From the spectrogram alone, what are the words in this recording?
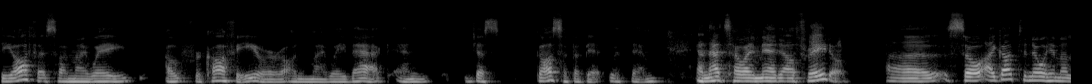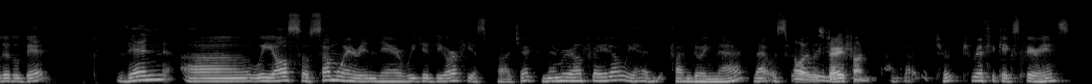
the office on my way out for coffee or on my way back and just gossip a bit with them. And that's how I met Alfredo. Uh, so I got to know him a little bit. Then uh, we also, somewhere in there, we did the Orpheus project. Remember, Alfredo? We had fun doing that. That was oh, it was really, very fun. I thought ter- terrific experience.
